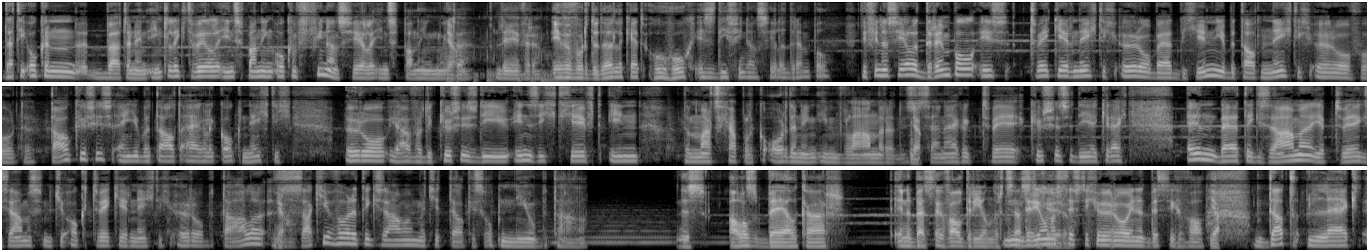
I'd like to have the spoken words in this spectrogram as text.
dat die ook een, buiten een intellectuele inspanning, ook een financiële inspanning moeten leveren. Even voor de duidelijkheid, hoe hoog is die financiële drempel? De financiële drempel is twee keer 90 euro bij het begin. Je betaalt 90 euro voor de taalkursus en je betaalt eigenlijk ook 90 euro ja, voor de cursus die u inzicht geeft in de maatschappelijke ordening in Vlaanderen. Dus Ja. het zijn eigenlijk twee cursussen die je krijgt. En bij het examen, je hebt twee examens, moet je ook twee keer 90 euro betalen. Een Ja. zakje voor het examen moet je telkens opnieuw betalen. Dus alles bij elkaar, in het beste geval 360 euro. 360 euro in het beste geval. Ja. Dat lijkt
